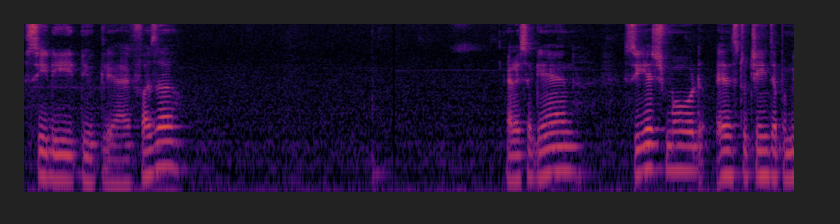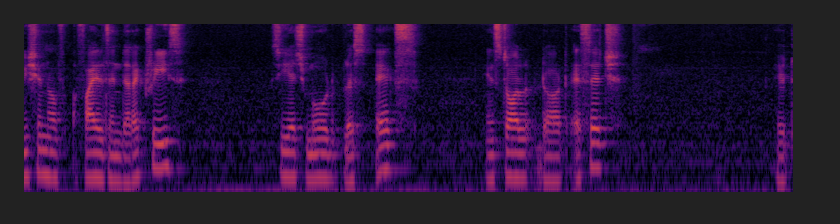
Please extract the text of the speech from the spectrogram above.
cd nuclei. Fuzzer, ls again, CH mode is to change the permission of files and directories, CH mode plus x, install.sh, hit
